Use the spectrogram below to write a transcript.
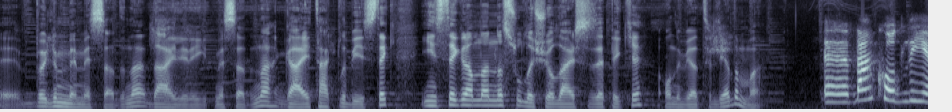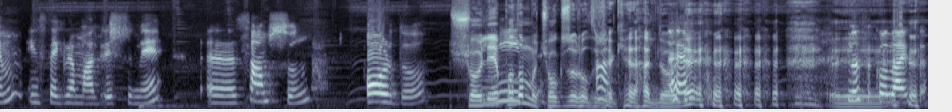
e, bölünmemesi adına, daha ileriye gitmesi adına gayet haklı bir istek. Instagram'dan nasıl ulaşıyorlar size peki? Onu bir hatırlayalım mı? e, ben kodlayayım Instagram adresimi. E, Samsun, Ordu, Şöyle yapalım mı? Çok zor olacak herhalde öyle. Ee, Nasıl kolaysa.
